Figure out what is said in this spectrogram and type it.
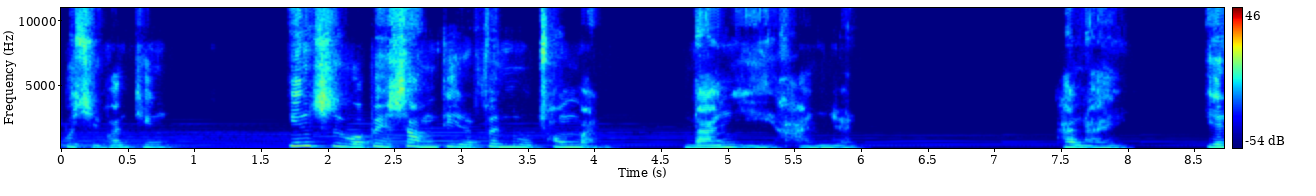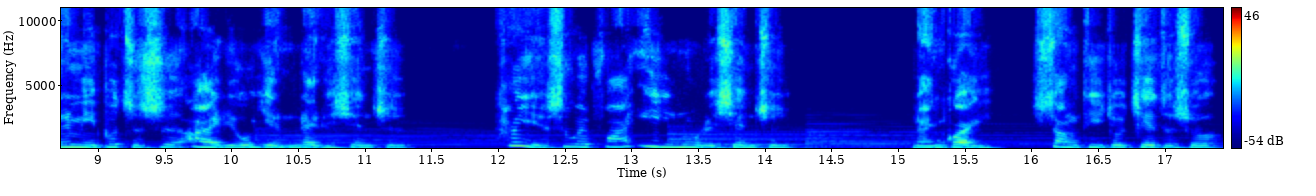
不喜欢听。因此，我被上帝的愤怒充满，难以含忍。看来，耶利米不只是爱流眼泪的先知，他也是会发易怒的先知。难怪上帝就接着说。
